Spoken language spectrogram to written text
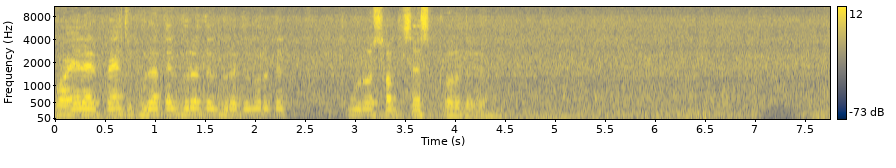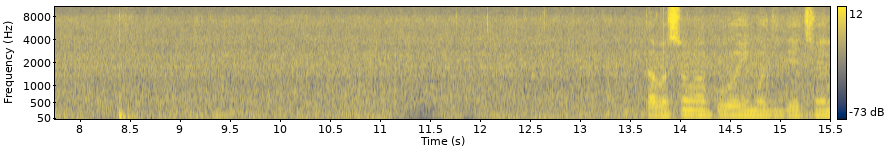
কয়েলের প্যাঁচ ঘুরাতে ঘুরাতে ঘুরাতে ঘুরাতে পুরো সব শেষ করে দেবে। তাবাসম আপু ইমোজি দিয়েছেন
